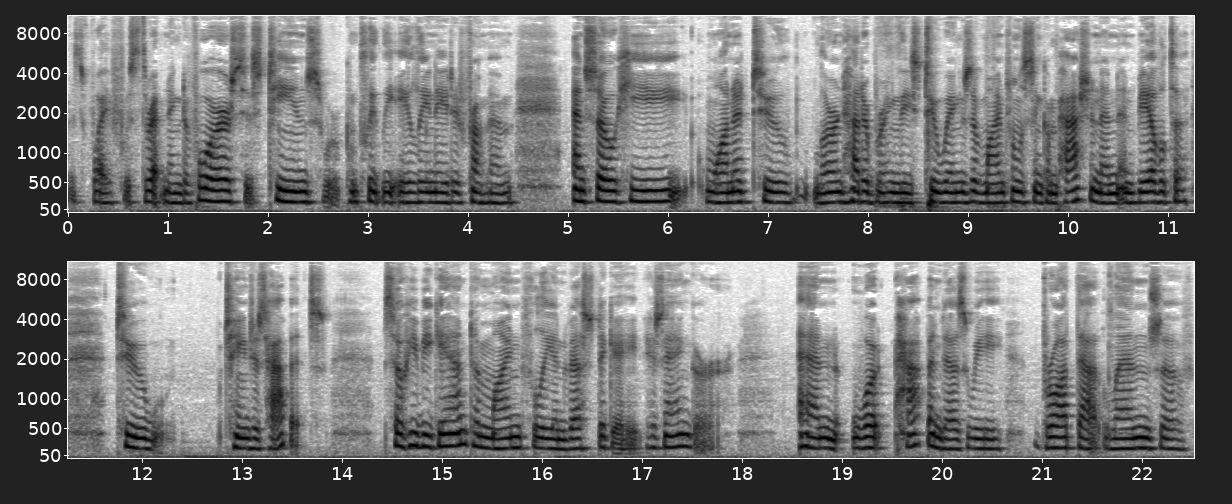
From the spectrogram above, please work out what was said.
his wife was threatening divorce, his teens were completely alienated from him. And so he wanted to learn how to bring these two wings of mindfulness and compassion and, and be able to, to change his habits. So he began to mindfully investigate his anger. And what happened as we brought that lens of,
